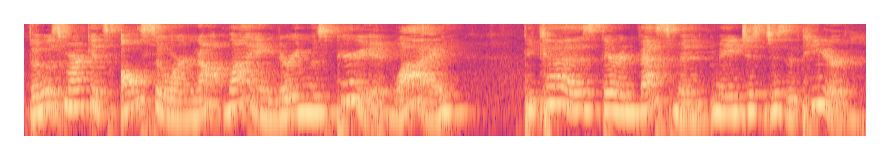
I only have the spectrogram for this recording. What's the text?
Those markets also are not buying during this period. Why? Because their investment may just disappear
